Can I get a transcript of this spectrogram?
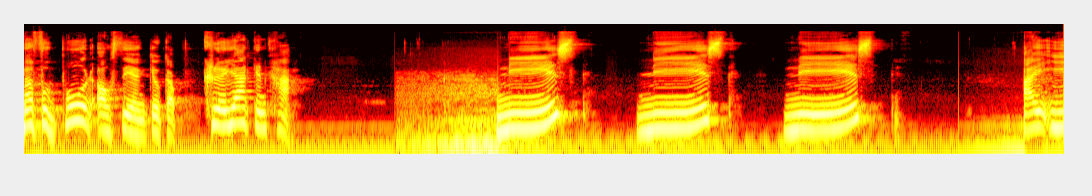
มาฝึกพูดออกเสียงเกี่ยวกับเครือญาติกันค่ะ niece niece niece ie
